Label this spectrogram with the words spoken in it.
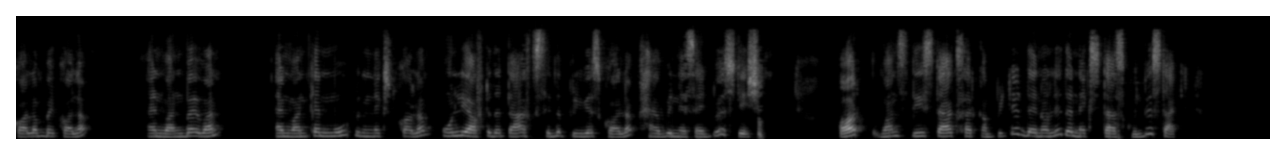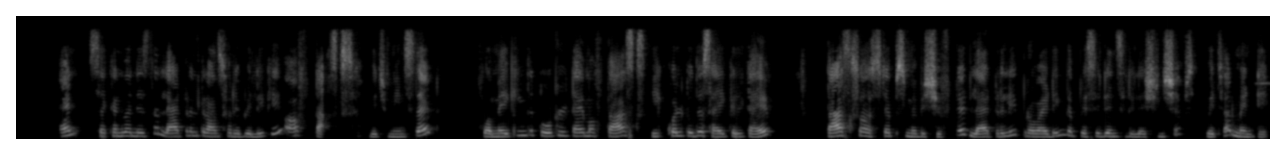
column by column and one by one and one can move to the next column only after the tasks in the previous column have been assigned to a station. Or once these tasks are completed then only the next task will be started and second one is the lateral transferability of tasks which means that for making the total time of tasks equal to the cycle time tasks or steps may be shifted laterally providing the precedence relationships which are maintained.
